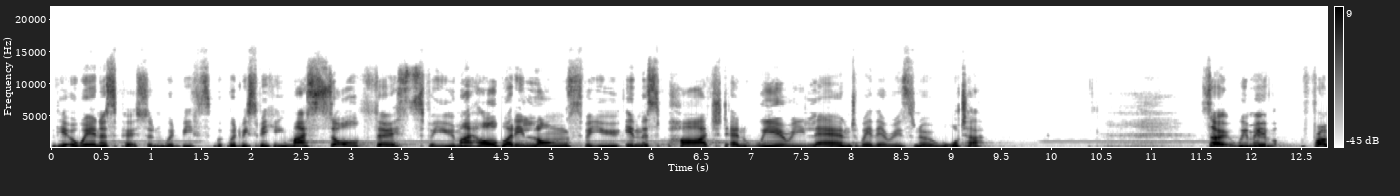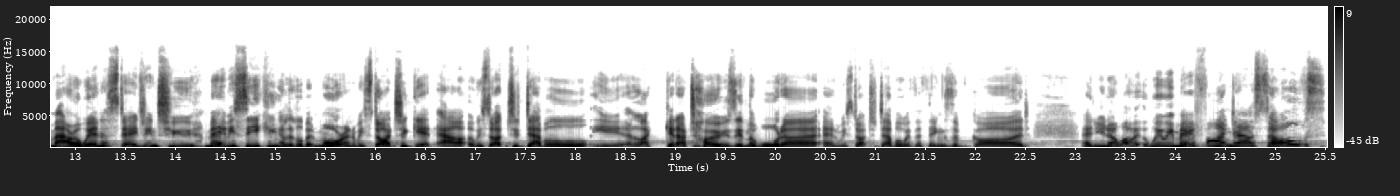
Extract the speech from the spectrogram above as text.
the awareness person would be, would be speaking. My soul thirsts for you. My whole body longs for you in this parched and weary land where there is no water. So we move from our awareness stage into maybe seeking a little bit more and we start to get our, we start to dabble, like get our toes in the water and we start to dabble with the things of God. And you know what, where we may find ourselves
